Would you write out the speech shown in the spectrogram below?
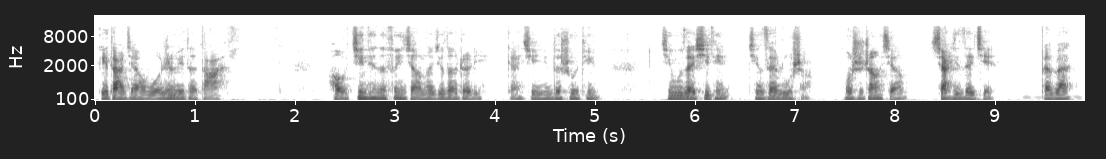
给大家我认为的答案。好，今天的分享呢就到这里，感谢您的收听。金不在西天，金在路上。我是张翔，下期再见，拜拜。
